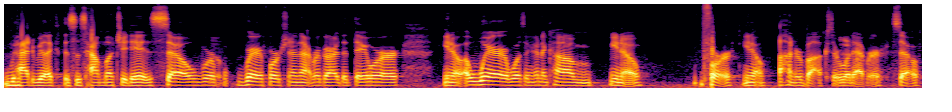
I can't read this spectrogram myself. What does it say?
we had to be like, this is how much it is. So we're yep. very fortunate in that regard that they were, you know, aware it wasn't going to come, you know, for you know a hundred bucks or whatever. So.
